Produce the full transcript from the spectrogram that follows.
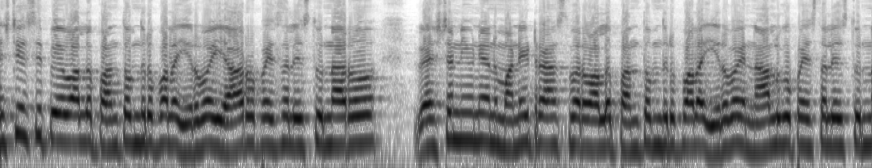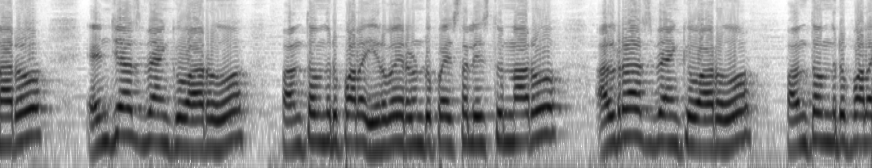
ఎస్టీసీపీ వాళ్ళు పంతొమ్మిది రూపాయల ఇరవై ఆరు పైసలు ఇస్తున్నారు. వెస్టర్న్ యూనియన్ మనీ ట్రాన్స్ఫర్ వాళ్ళు పంతొమ్మిది రూపాయల ఇరవై నాలుగు పైసలు ఇస్తున్నారు. ఎంజాజ్ బ్యాంక్ వారు పంతొమ్మిది రూపాయల ఇరవై రెండు పైసలు ఇస్తున్నారు. అల్రాజ్ బ్యాంక్ వారు పంతొమ్మిది రూపాయల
